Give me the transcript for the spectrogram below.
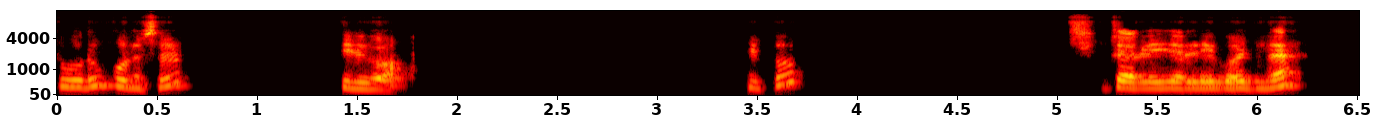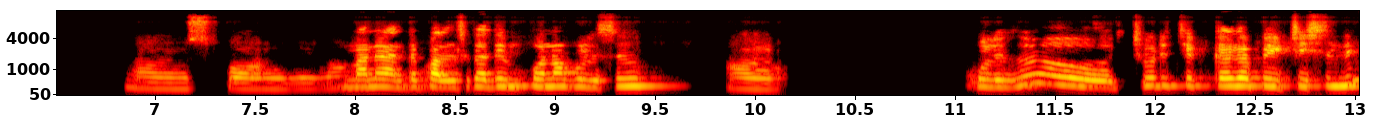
చూడు పులుసు ఇదిగో. మీకు జల్లి జల్లి పోయిందా మనం ఎంత పలుసుగా దింపుకున్న పులుసు? పులుసు చూడు చిక్కగా పీల్చేసింది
